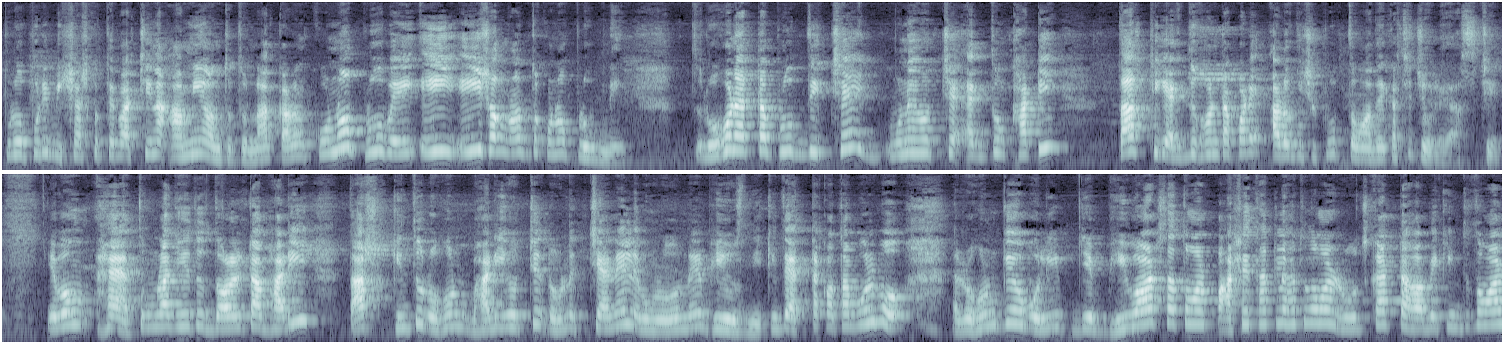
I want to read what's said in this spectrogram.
পুরোপুরি বিশ্বাস করতে পারছি না, আমি অন্তত না, কারণ কোনো প্রুফ এই এই এই সংক্রান্ত কোনো প্রুফ নেই। রোহন একটা প্রুফ দিচ্ছে, মনে হচ্ছে একদম খাঁটি তার ঠিক এক দু ঘণ্টা পরে আরও কিছু প্রুফ তোমাদের কাছে চলে আসছে। এবং হ্যাঁ তোমরা যেহেতু দলটা ভারী, তার কিন্তু রোহন ভারী হচ্ছে, রোহনের চ্যানেল এবং রোহনের ভিউজ নিয়ে। কিন্তু একটা কথা বলব, রোহনকেও বলি যে ভিউয়ার্সরা তোমার পাশে থাকলে হয়তো তোমার রোজগারটা হবে, কিন্তু তোমার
